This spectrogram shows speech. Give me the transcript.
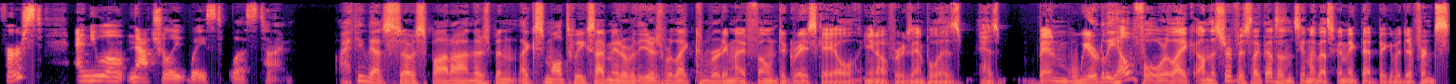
first, and you will naturally waste less time. I think that's so spot on. There's been like small tweaks I've made over the years where like converting my phone to grayscale, you know, for example, has has been weirdly helpful. Where like on the surface, like that doesn't seem like that's going to make that big of a difference,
